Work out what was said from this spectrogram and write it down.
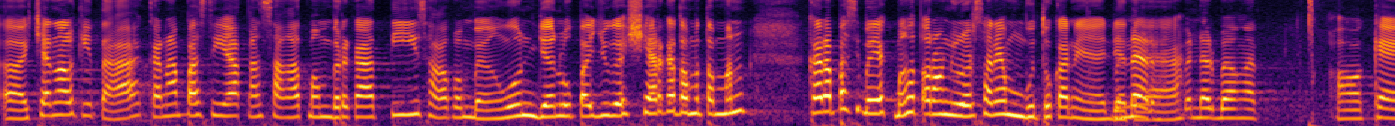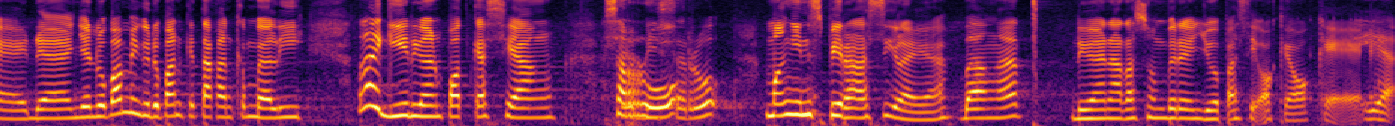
eh, channel kita karena pasti akan sangat memberkati, sangat membangun. Jangan lupa juga share ke teman-teman karena pasti banyak banget orang di luar sana yang membutuhkannya. Benar, ya. benar banget. Oke, dan jangan lupa minggu depan kita akan kembali lagi dengan podcast yang seru, Lebih seru. menginspirasi lah ya, Banget. dengan narasumber yang juga pasti oke-oke. Iya.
